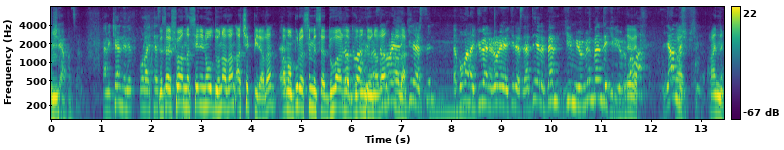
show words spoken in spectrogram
e, şey yapacak. Yani kendini kolay tespit Mesela şu anda senin olduğun alan açık bir alan ama burası mesela duvarla duvar bulunduğun. Mesela alan oraya alan. girersin. E, bu bana güvenir oraya girersin. Ha, diyelim ben girmiyor muyum? Ben de giriyorum Evet. ama yanlış bir şey. Anne.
